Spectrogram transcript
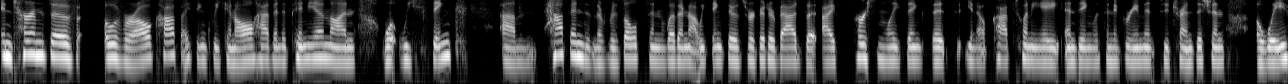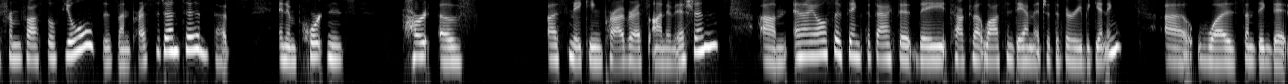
In terms of overall COP. I think we can all have an opinion on what we think um, happened and the results and whether or not we think those were good or bad. But I personally think that, you know, COP 28 ending with an agreement to transition away from fossil fuels is unprecedented. That's an important part of us making progress on emissions. Um, and I also think the fact that they talked about loss and damage at the very beginning uh, was something that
